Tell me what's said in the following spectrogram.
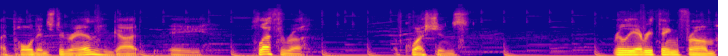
I pulled Instagram and got a plethora of questions. Really, everything from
